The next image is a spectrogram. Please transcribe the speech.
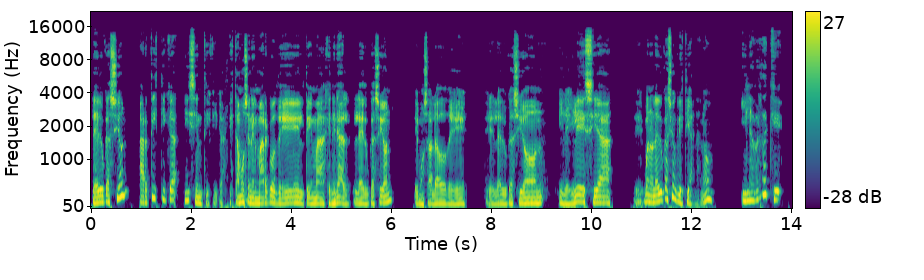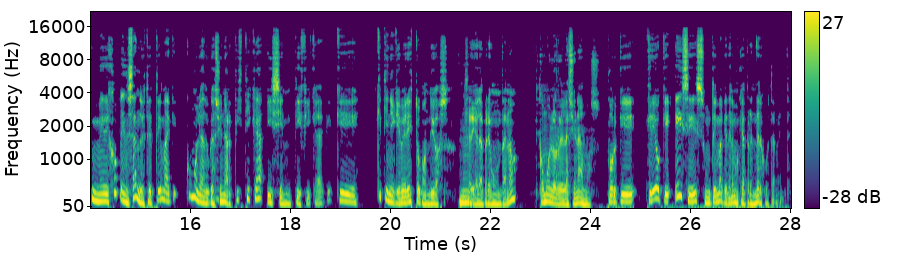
La educación artística y científica. Estamos en el marco del tema general, la educación. Hemos hablado de eh, la educación y la iglesia. Eh, bueno, la educación cristiana, ¿no? Y la verdad que me dejó pensando este tema, que, ¿cómo la educación artística y científica? ¿Qué, qué, tiene que ver esto con Dios? Mm. Sería la pregunta, ¿no? ¿Cómo lo relacionamos? Porque creo que ese es un tema que tenemos que aprender justamente.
